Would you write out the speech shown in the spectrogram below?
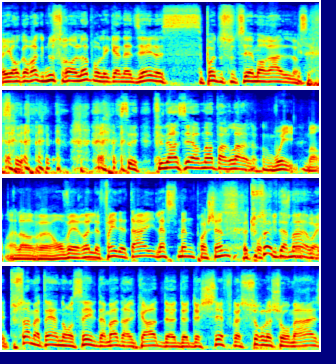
Et on comprend que nous serons là pour les Canadiens. C'est pas du soutien moral. là. C'est- financièrement parlant. là. Oui, bon, alors euh, on verra le fin détail la semaine prochaine. Euh, Tout ça, évidemment, ouais, tout ça matin annoncé, évidemment, dans le cadre de, de- de chiffres sur le chômage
